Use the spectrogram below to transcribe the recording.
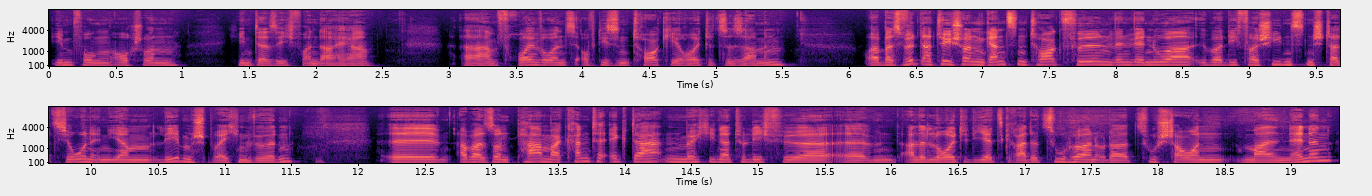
Impfungen auch schon hinter sich. Von daher äh, freuen wir uns auf diesen Talk hier heute zusammen. Aber es wird natürlich schon einen ganzen Talk füllen, wenn wir nur über die verschiedensten Stationen in Ihrem Leben sprechen würden. Äh, aber so ein paar markante Eckdaten möchte ich natürlich für äh, alle Leute, die jetzt gerade zuhören oder zuschauen, mal nennen.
